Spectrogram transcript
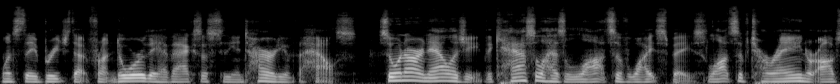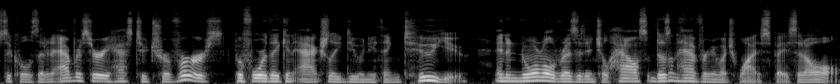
Once they breach that front door, they have access to the entirety of the house. So, in our analogy, the castle has lots of white space, lots of terrain or obstacles that an adversary has to traverse before they can actually do anything to you. And a normal residential house doesn't have very much white space at all.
